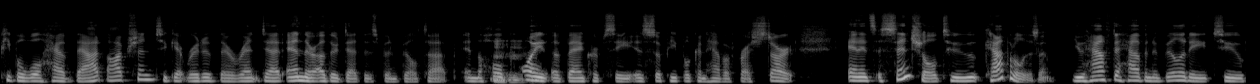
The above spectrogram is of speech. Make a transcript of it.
people will have that option to get rid of their rent debt and their other debt that's been built up. And the whole mm-hmm. point of bankruptcy is so people can have a fresh start. And it's essential to capitalism. You have to have an ability to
